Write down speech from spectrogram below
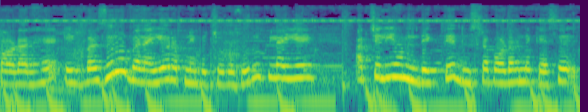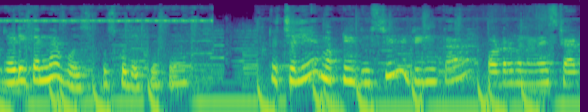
पाउडर है। एक बार ज़रूर बनाइए और अपने बच्चों को ज़रूर पिलाइए। अब चलिए हम देखते हैं दूसरा पाउडर हमें कैसे रेडी करना है, वो उसको देख लेते हैं। तो चलिए हम अपनी दूसरी ड्रिंक का पाउडर बनाना स्टार्ट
